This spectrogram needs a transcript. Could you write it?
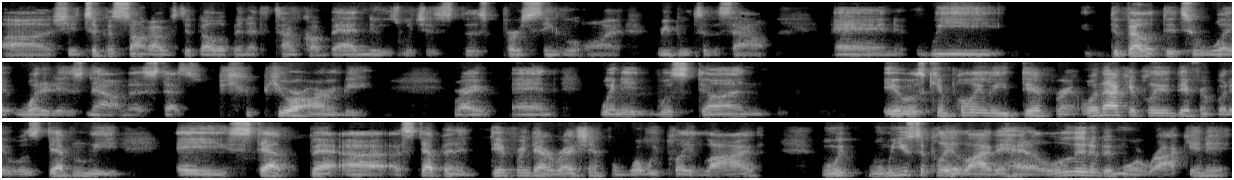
Uh, she took a song I was developing at the time called Bad News, which is the first single on Reboot to the Sound, and we developed it to what what it is now. That's that's pure R and B, right? And when it was done, it was completely different. Well, not completely different, but it was definitely a step back, uh, a step in a different direction from what we play live. When we when we used to play live, it had a little bit more rock in it,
